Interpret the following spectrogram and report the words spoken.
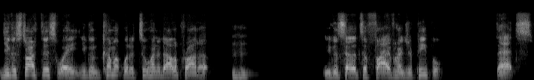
you can start this way. You can come up with a two hundred dollar product. Mhm. You can sell it to five hundred people. That's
